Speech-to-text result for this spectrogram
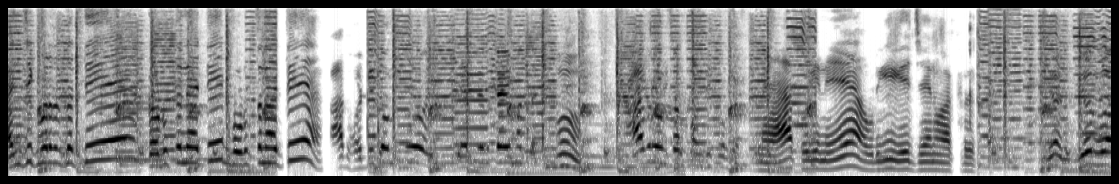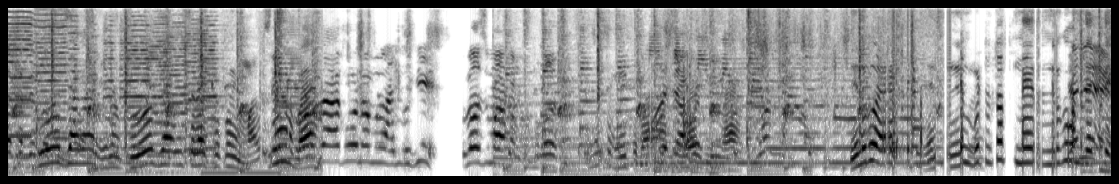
ಅಂಜಿಕ್ ಬರ್ತೈತಿ ಕಡುತನ ಐತಿ ಬುಡುತನ ಐತಿ. ಅದ್ ಹೊಟ್ಟಿದಂತೂ ಎತ್ತಿದ ಕೈ ಮತ್ತೆ. ಹ್ಮ್. ಆದ್ರೂ ಒಂದ್ ಸ್ವಲ್ಪ ಅಂಜಿಕ್ ಬರ್ತದೆ ನಾ ಯಾಕೆ ಹೋಗಿನಿ? ಹುಡುಗಿಗೆ ಜೇನು ಹಾಕಿರುತ್ತೆ ಕ್ಲೋಸ್ ಮಾಡ್ಸೋಣ ಬಾ ಕ್ಲೋಸ್ ಮಾಡೋಣ ನಿನಗೂ ನಿನ್ ಬಿಟ್ಟು ನಿನಗೂ ಒಂದ್ ಐತಿ.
